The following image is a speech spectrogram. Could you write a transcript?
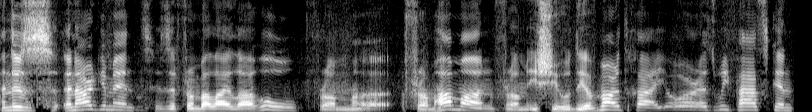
And there's an argument: is it from Balai Lahu, from uh, from Haman, from Ishihudi of Mordechai, or as we paskin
